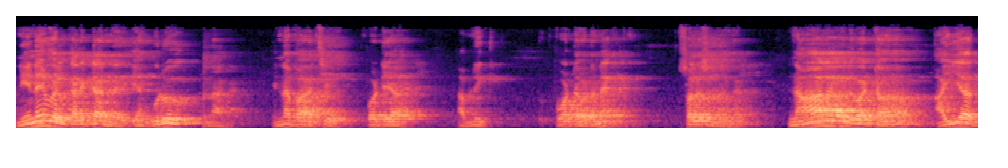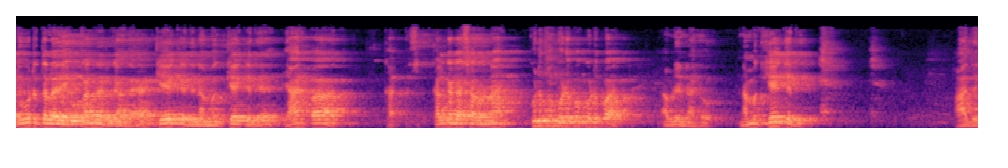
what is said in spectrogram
நினைவுகள் கரெக்டாக இருந்தது. என் குரு சொன்னாங்க என்னப்பா ஆச்சு? போட்டியா? அப்படி போட்ட உடனே சொல்ல சொன்னாங்க. நாலாவது வட்டம் ஐயா தூரத்தில் உட்காந்துருக்காங்க கேட்குது நமக்கு கேட்குது யாருப்பா? க கல்கட்டா சரவணா கொடுப்பா கொடுப்பா கொடுப்பா. அப்படின்னாங்க. நமக்கு கேட்குது அது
